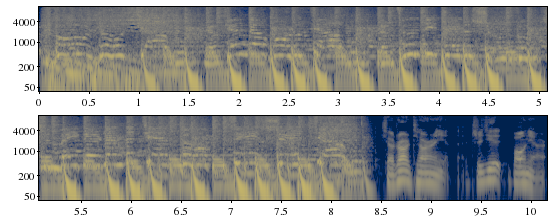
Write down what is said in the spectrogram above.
不如跳舞，聊天的不如跳舞，让自己觉得舒服是每个人的天赋。继续跳舞。小赵挑上瘾了，直接包年儿。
